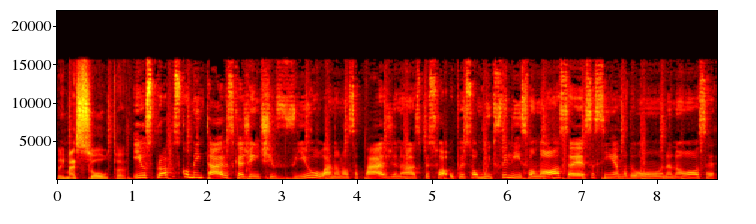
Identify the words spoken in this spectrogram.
Bem mais solta. E os próprios comentários que a gente viu lá na nossa página, as pessoal, o pessoal muito feliz, falando, nossa, essa sim é a Madonna, nossa,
